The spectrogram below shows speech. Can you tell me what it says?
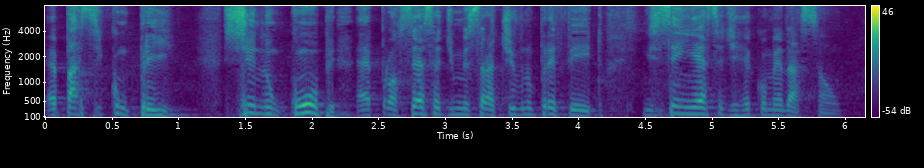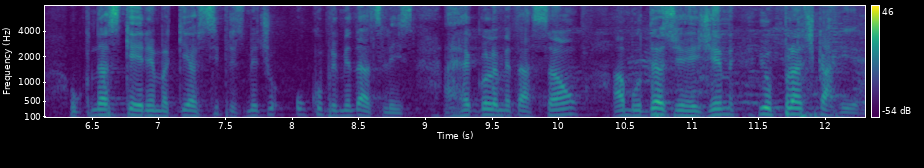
é para se cumprir. Se não cumpre, é processo administrativo no prefeito. E sem essa de recomendação. O que nós queremos aqui é simplesmente o cumprimento das leis, a regulamentação, a mudança de regime e o plano de carreira.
